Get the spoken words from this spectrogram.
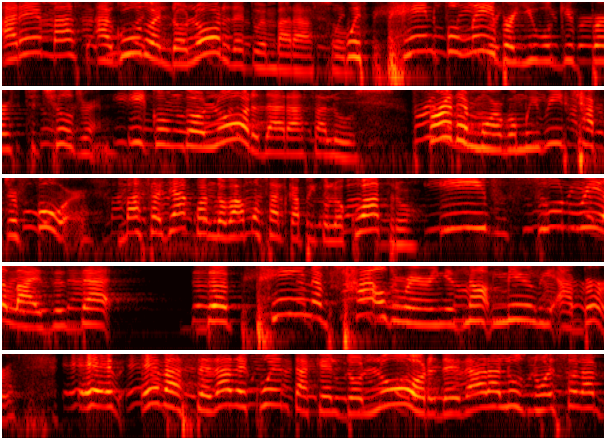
Haré más agudo el dolor de tu embarazo With painful labor, you will give birth to children. y con dolor darás a luz. Furthermore, when we read chapter 4, Más allá cuando vamos al capítulo 4, Eve soon realizes that the pain of child rearing is not merely at birth, E- Eva se da de cuenta que el dolor de dar a luz no es solamente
